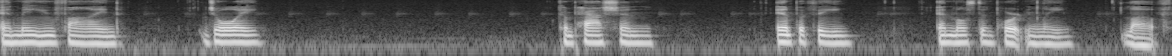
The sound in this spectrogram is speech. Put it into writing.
and may you find joy, compassion, empathy, and most importantly, love.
